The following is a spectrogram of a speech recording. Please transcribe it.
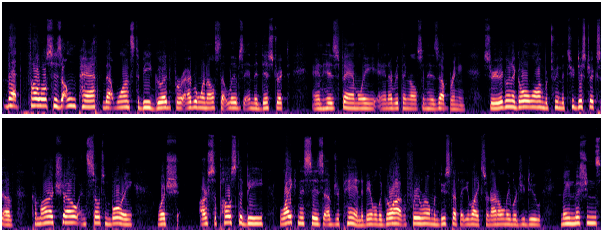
that follows his own path that wants to be good for everyone else that lives in the district and his family and everything else in his upbringing. So you're going to go along between the two districts of Kamurocho and Sotenbori, which are supposed to be likenesses of Japan to be able to go out and free roam and do stuff that you like. So not only would you do main missions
